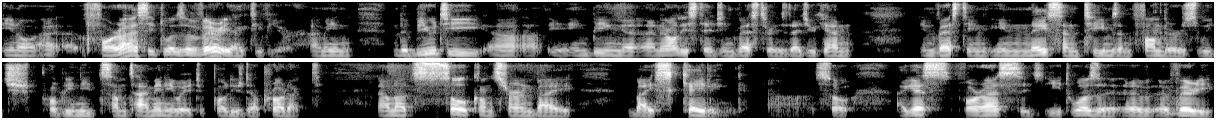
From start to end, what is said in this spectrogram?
you know, for us, it was a very active year. I mean, the beauty uh, in being an early stage investor is that you can invest in, in nascent teams and funders, which probably need some time anyway to polish their product. I'm not so concerned by by scaling. Uh, so I guess for us it, it was a, a, a, very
